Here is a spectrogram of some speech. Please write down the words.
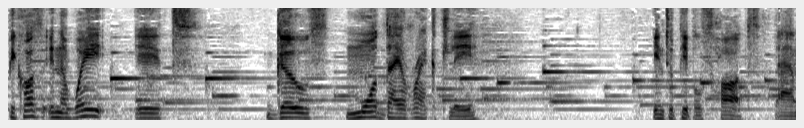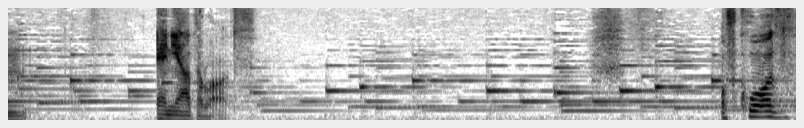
Because in a way it goes more directly into people's hearts than any other art. Of course,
